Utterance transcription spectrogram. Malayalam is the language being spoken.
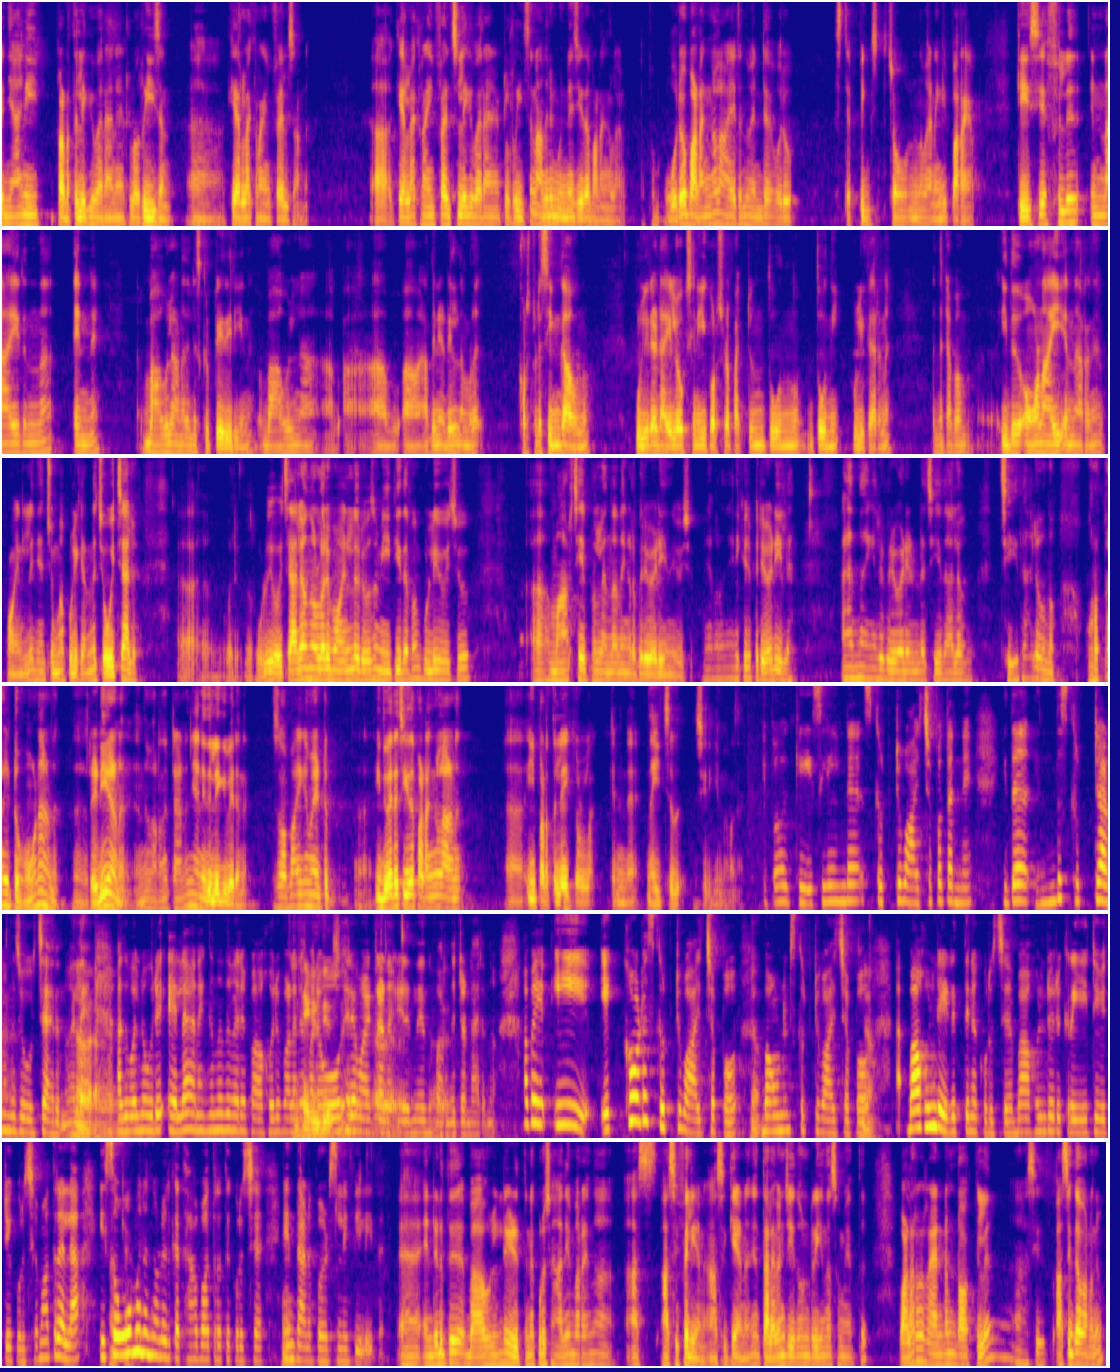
ഇപ്പം ഞാൻ ഈ പടത്തിലേക്ക് വരാനായിട്ടുള്ള റീസൺ കേരള ക്രൈം ഫയൽസ് ആണ്. കേരള ക്രൈം ഫയൽസിലേക്ക് വരാനായിട്ടുള്ള റീസൺ അതിന് മുന്നേ ചെയ്ത പടങ്ങളാണ്. അപ്പം ഓരോ പടങ്ങളായിരുന്നു എന്റെ ഒരു സ്റ്റെപ്പിംഗ് സ്റ്റോൺ എന്ന് വേണമെങ്കിൽ പറയാം. കെ സി എഫിൽ ഉണ്ടായിരുന്ന എന്നെ ബാഹുലാണ് അതിന്റെ സ്ക്രിപ്റ്റ് ചെയ്തിരിക്കുന്നത്. ബാഹുലിന് അതിനിടയിൽ നമ്മൾ കുറച്ചുകൂടെ സിങ്ക് ആവുന്നു. പുള്ളിയുടെ ഡയലോഗ്സ് എനിക്ക് കുറച്ചുകൂടെ പറ്റുമെന്ന് തോന്നുന്നു തോന്നി പുള്ളിക്കാരന്. എന്നിട്ട് അപ്പം ഇത് ഓണായി എന്നറിഞ്ഞ പോയിന്റിൽ ഞാൻ ചുമ്മാ പുള്ളിക്കാരനെ ചോദിച്ചാലോ ഒരു റൂൾ ചോദിച്ചാലോ എന്നുള്ളൊരു പോയിന്റിൽ ഒരു ദിവസം മീറ്റ് ചെയ്തപ്പം പുള്ളി ചോദിച്ചു മാർച്ച് ഏപ്രിൽ എന്താ നിങ്ങളുടെ പരിപാടി? എന്ന് ചോദിച്ചു. ഞാൻ പറഞ്ഞു എനിക്കൊരു പരിപാടിയില്ല. എന്നാ ഇങ്ങനെ ഒരു പരിപാടി ഉണ്ട് ചെയ്താലോ? എന്ന്?" ചെയ്താലോ എന്നോ? ഉറപ്പായിട്ടും ഓണാണ് റെഡിയാണ് എന്ന് പറഞ്ഞിട്ടാണ് ഞാൻ ഇതിലേക്ക് വരുന്നത്. സ്വാഭാവികമായിട്ടും ഇതുവരെ ചെയ്ത പടങ്ങളാണ് ഈ പടത്തിലേക്കുള്ള എന്നെ നയിച്ചത് ശരിക്കും പറഞ്ഞാൽ. ഇപ്പോൾ കെ സിലിന്റെ സ്ക്രിപ്റ്റ് വായിച്ചപ്പോൾ തന്നെ ഇത് എന്ത് സ്ക്രിപ്റ്റാണെന്ന് ചോദിച്ചായിരുന്നു അല്ലേ? അതുപോലെ തന്നെ ഒരു ഇല അനങ്ങുന്നത് വരെ ബാഹുൽ വളരെ മനോഹരമായിട്ടാണ് എഴുതുന്നതെന്ന് പറഞ്ഞിട്ടുണ്ടായിരുന്നു. അപ്പോൾ ഈ എക്കോയുടെ സ്ക്രിപ്റ്റ് വായിച്ചപ്പോൾ ബൗണ്ടഡ് സ്ക്രിപ്റ്റ് വായിച്ചപ്പോൾ ബാഹുലിന്റെ എഴുത്തിനെ കുറിച്ച് ബാഹുലിന്റെ ഒരു ക്രിയേറ്റിവിറ്റിയെ കുറിച്ച് മാത്രമല്ല ഈ സോമൻ എന്നുള്ളൊരു കഥാപാത്രത്തെക്കുറിച്ച് എന്താണ് പേഴ്സണലി ഫീൽ ചെയ്തത്? എന്റെ അടുത്ത് ബാഹുലിന്റെ എഴുത്തിനെ കുറിച്ച് ആദ്യം പറയുന്ന ആസ് ആസിഫ് അലിയാണ് ആസിക്കയാണ്. ഞാൻ തലവൻ ചെയ്തുകൊണ്ടിരിക്കുന്ന സമയത്ത് വളരെ റാൻഡം ടോക്കിൽ ആസിഫ് ആസിക പറഞ്ഞു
